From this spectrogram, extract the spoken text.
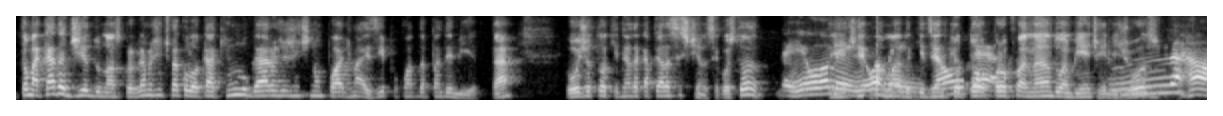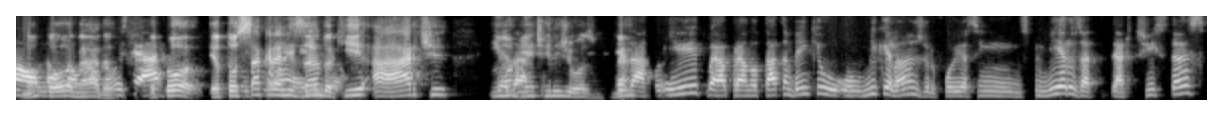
Então, a cada dia do nosso programa, a gente vai colocar aqui um lugar onde a gente não pode mais ir por conta da pandemia, tá? Hoje eu estou aqui dentro da capela assistindo. Você gostou? Eu amei. A gente reclamando aqui, dizendo que eu estou é... profanando o ambiente religioso. Não, não estou nada. Não, é eu tô, tô é sacralizando é aqui a arte em um Exato. ambiente religioso. Né? Exato. E para notar também que o, o Michelangelo foi assim um dos primeiros artistas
